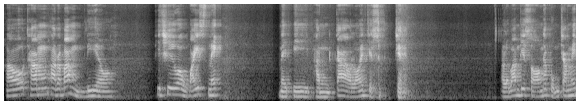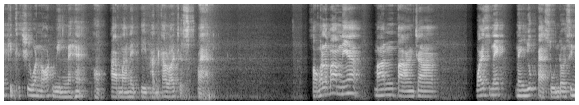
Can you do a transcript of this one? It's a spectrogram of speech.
เขาทำอัลบั้มเดียวที่ชื่อว่า White Snake ในปี 1977 อัลบั้มที่สองถ้าผมจำไม่ผิดจะชื่อว่า North Wind นะฮะ ออกตามมาในปี 1978สองอัลบั้มนี้มันต่างจาก White Snake ในยุค 80 โดยสิ้น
